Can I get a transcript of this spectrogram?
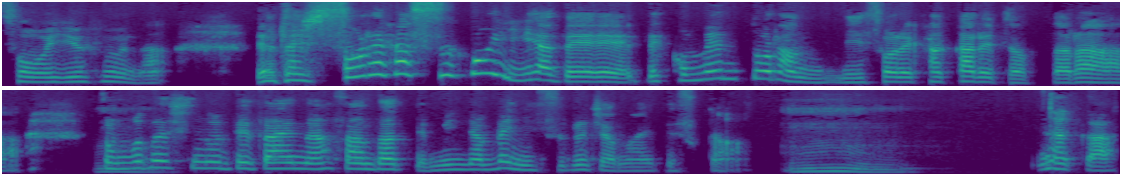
そういう風な。で私それがすごい嫌で、で、コメント欄にそれ書かれちゃったら、友達のデザイナーさんだってみんな目にするじゃないですか。うんなんか、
